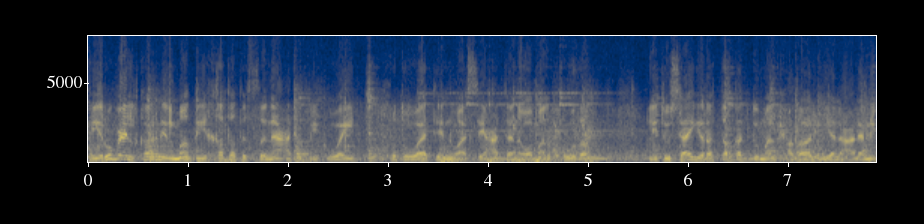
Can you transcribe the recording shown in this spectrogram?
في ربع القرن الماضي خطت الصناعة في الكويت خطوات واسعة وملحوظة لتساير التقدم الحضاري العالمي.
